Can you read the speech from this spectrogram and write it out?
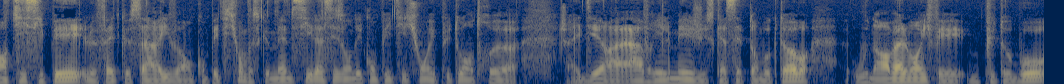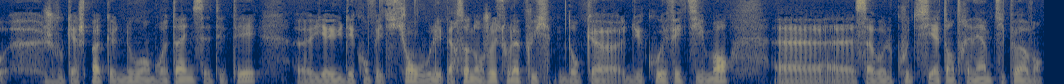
anticiper le fait que ça arrive en compétition, parce que même si la saison des compétitions est plutôt entre, euh, j'allais dire, avril-mai jusqu'à septembre-octobre, où normalement il fait plutôt beau, je ne vous cache pas que nous, en Bretagne, cet été, euh, il y a eu des compétitions où les personnes ont joué sous la pluie. Donc, euh, du coup, effectivement, ça vaut le coup de s'y être entraîné un petit peu avant.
